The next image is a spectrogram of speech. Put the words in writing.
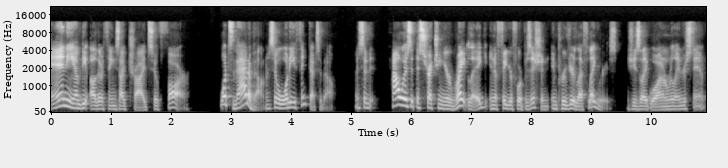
any of the other things I've tried so far. What's that about? And so what do you think that's about? I said, how is it that stretching your right leg in a figure four position improve your left leg raise? And she's like, well, I don't really understand.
